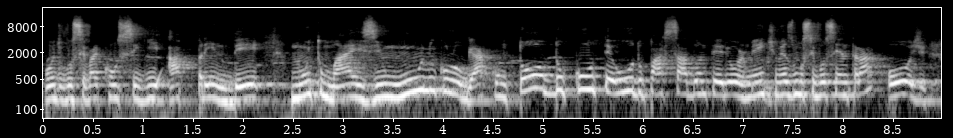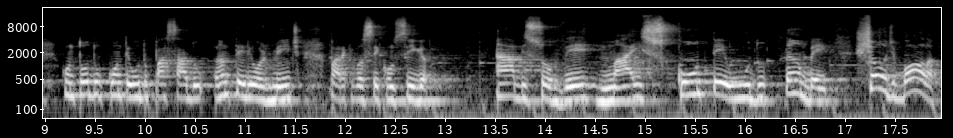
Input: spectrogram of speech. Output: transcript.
onde você vai conseguir aprender muito mais em um único lugar, com todo o conteúdo passado anteriormente, mesmo se você entrar hoje, com todo o conteúdo passado anteriormente, para que você consiga absorver mais conteúdo também. Show de bola?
